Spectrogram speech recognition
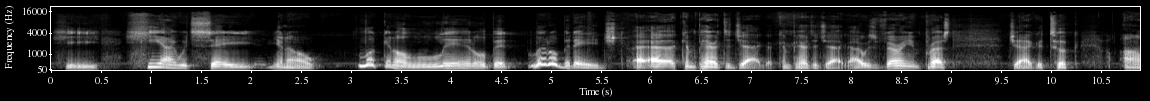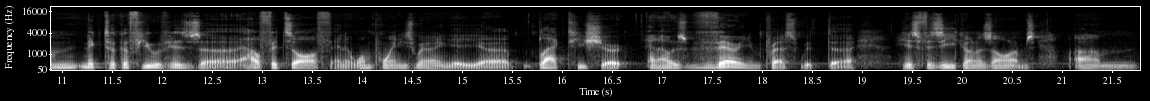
he he I would say, you know, looking a little bit little bit aged uh, uh, compared to Jagger. Compared to Jagger, I was very impressed. Jagger took um, Mick took a few of his uh, outfits off, and at one point he's wearing a uh, black T-shirt, and I was very impressed with uh, his physique on his arms. Um,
